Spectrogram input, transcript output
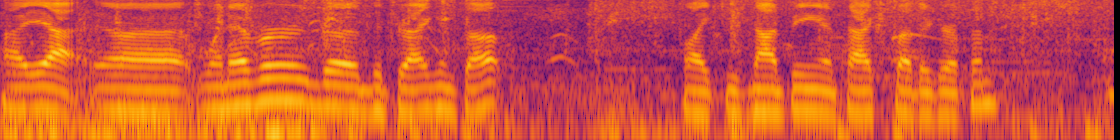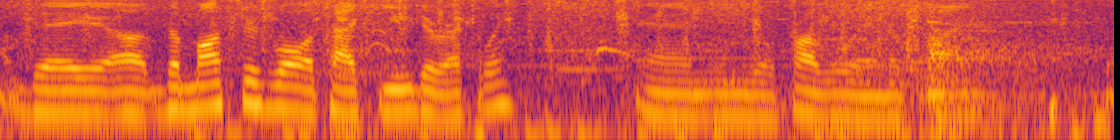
Uh, yeah. Uh, whenever the the dragon's up, like he's not being attacked by the griffin, they uh, the monsters will attack you directly, and, and you'll probably end up dying. So.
